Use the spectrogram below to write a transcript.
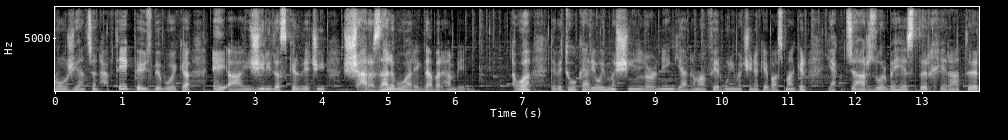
ڕۆژیان چەند هەفتەیەک پێویست بێ بۆی کە AI ژیری دەستکردێکی شارەزا لە بوارێکدا بەرهەم بێنیت. ئەوە دەبێتەوە کاری ئەوی مەشین لەرنینگ یان هەمان فێربوونی مەچینەکەی باسمان کرد یەک جار زۆر بەهێزتر خێراتر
